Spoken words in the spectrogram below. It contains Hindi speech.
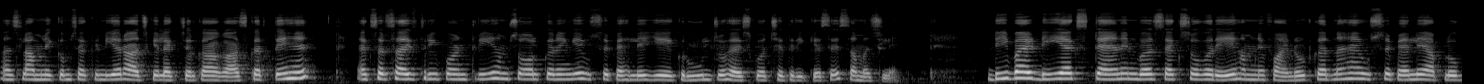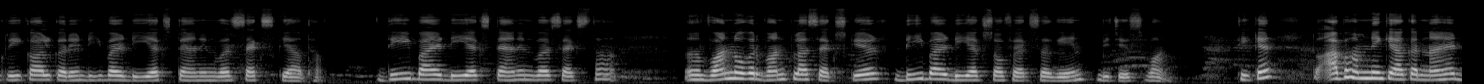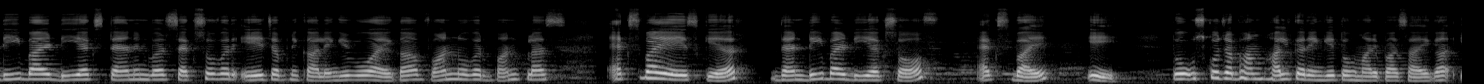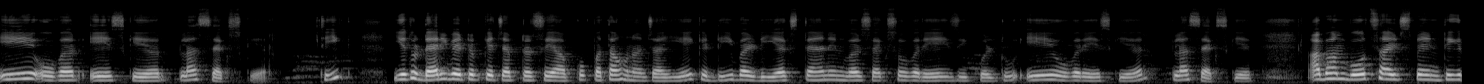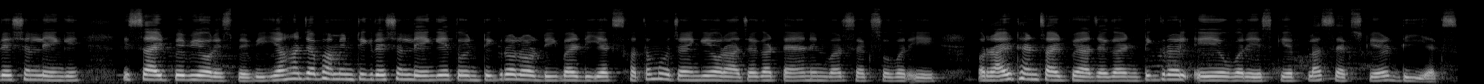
अस्सलाम वालेकुम सेकंड ईयर, आज के लेक्चर का आगाज़ करते हैं। एक्सरसाइज थ्री पॉइंट थ्री हम सॉल्व करेंगे, उससे पहले ये एक रूल जो है, इसको अच्छे तरीके से समझ लें। D by D X tan inverse X over A हमने फाइंड आउट करना है, उससे पहले आप लोग रिकॉल करें D by D X tan inverse X क्या था। D by D X tan inverse X था one over one plus X square D by D X of X again, which is one. ठीक है? तो अब हमने क्या करना है? D by D X tan inverse X over A जब निकालेंगे वो आएगा one over one plus X by A square then D by D X of X by A तो उसको जब हम हल करेंगे तो हमारे पास आएगा A over A square plus X square ठीक? ये तो डेरिवेटिव के चैप्टर से आपको पता होना चाहिए कि D by D X tan inverse X over A is equal to A over A square plus X square अब हम बोथ साइड्स पे इंटीग्रेशन लेंगे, इस साइड पे भी और इस पे भी। यहाँ जब हम इंटीग्रेशन लेंगे तो इंटीग्रल और डी बाई डी एक्स ख़त्म हो जाएँगे और आ जाएगा tan inverse X over A और राइट हैंड साइड पे आ जाएगा integral A over A square plus X square D X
